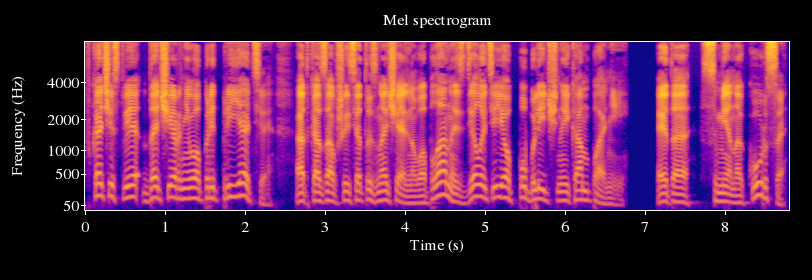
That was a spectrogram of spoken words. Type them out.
в качестве дочернего предприятия, отказавшись от изначального плана сделать ее публичной компанией. Эта смена курса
